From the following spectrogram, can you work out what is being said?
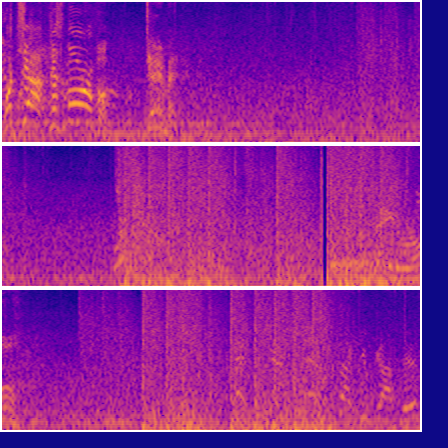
Watch out! There's more of them! Damn it. Ready to roll? like you've got this.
